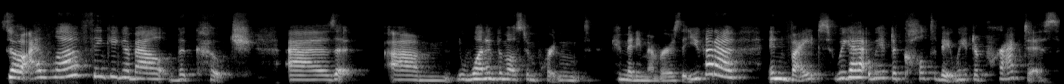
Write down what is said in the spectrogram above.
So I love thinking about the coach as um, one of the most important committee members that you gotta invite. We got we have to cultivate. We have to practice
